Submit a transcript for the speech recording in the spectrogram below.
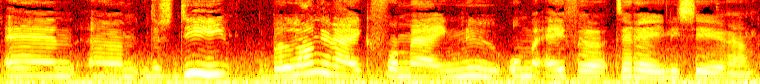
En um, dus die belangrijk voor mij nu om me even te realiseren.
